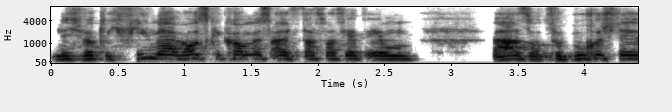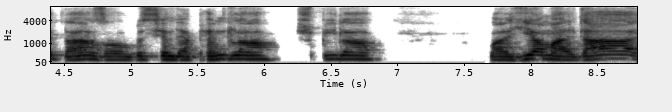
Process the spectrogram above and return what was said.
nicht wirklich viel mehr rausgekommen ist als das, was jetzt eben ja, so zu Buche steht. Ne? So ein bisschen der Pendler-Spieler. Mal hier, mal da.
